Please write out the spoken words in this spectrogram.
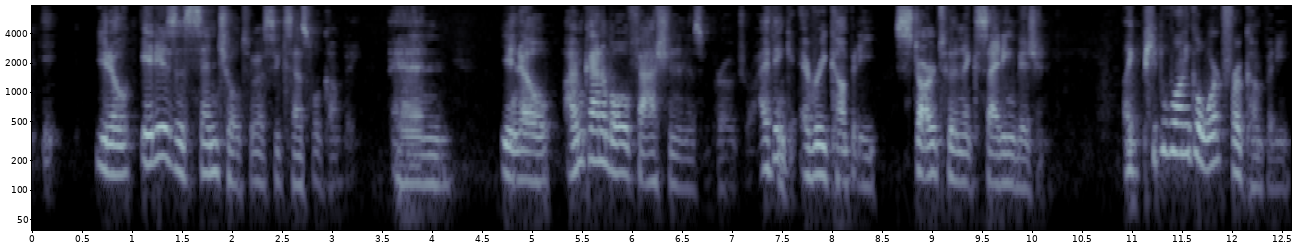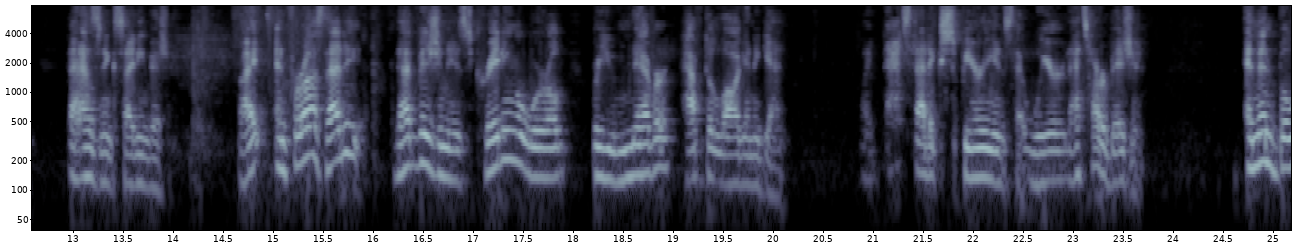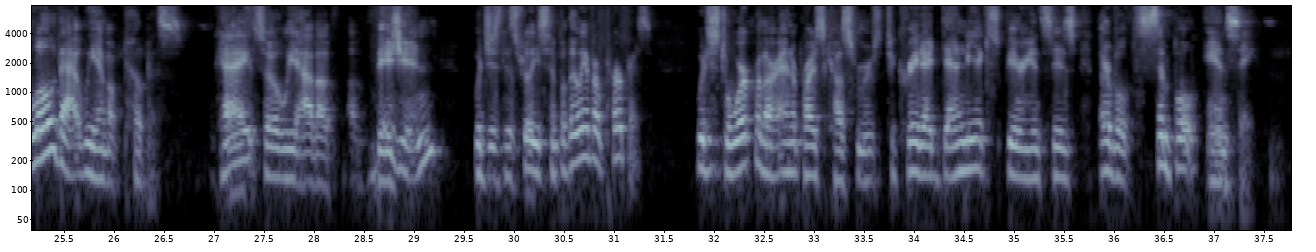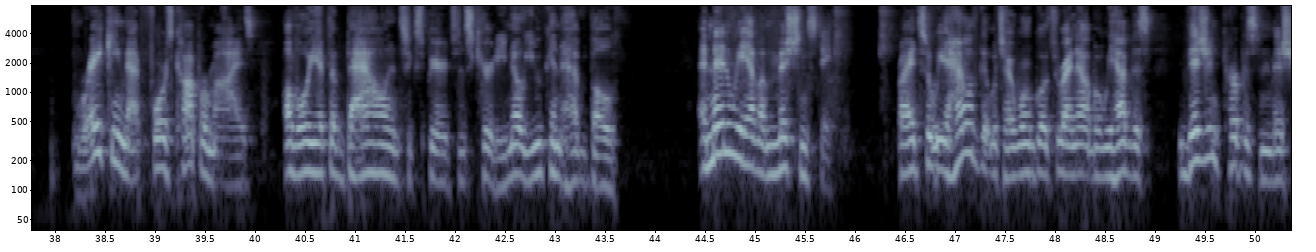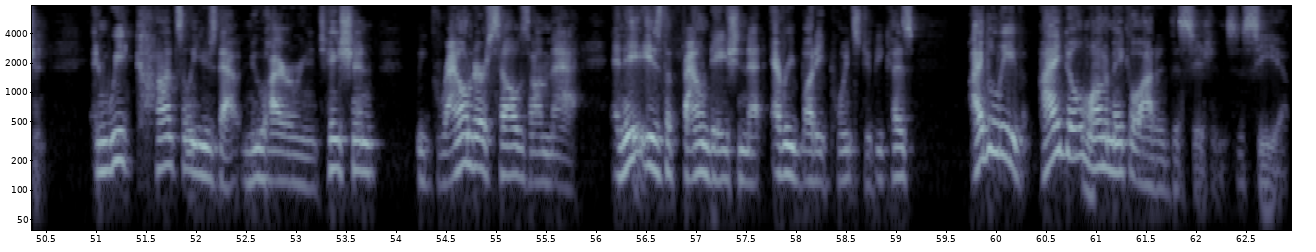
you know it is essential to a successful company and you know, I'm kind of old fashioned in this approach. I think every company starts with an exciting vision. Like people want to go work for a company that has an exciting vision, right? And for us, that that vision is creating a world where you never have to log in again. Like that's that experience that we're that's our vision. And then below that, we have a purpose. Okay. So we have a, a vision, which is this really simple. Then we have a purpose, which is to work with our enterprise customers to create identity experiences that are both simple and safe. Breaking that forced compromise of, oh, you have to balance experience and security. No, you can have both. And then we have a mission statement, right? So we have that, which I won't go through right now, but we have this vision, purpose, and mission. And we constantly use that new hire orientation. We ground ourselves on that. And it is the foundation that everybody points to because I believe I don't want to make a lot of decisions as CEO.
